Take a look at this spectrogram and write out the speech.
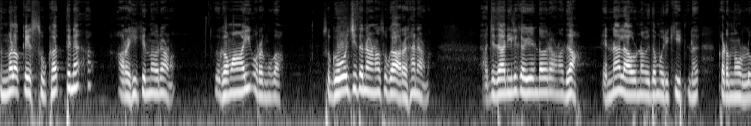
നിങ്ങളൊക്കെ സുഖത്തിന് അർഹിക്കുന്നവരാണ്. സുഖമായി ഉറങ്ങുക. സുഖോചിതനാണ് സുഖ അർഹനാണ് രാജധാനിയിൽ കഴിയേണ്ടവരാണ്. അതാ എന്നാലാവുന്ന വിധം ഒരുക്കിയിട്ടുണ്ട് കടന്നുള്ളൂ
